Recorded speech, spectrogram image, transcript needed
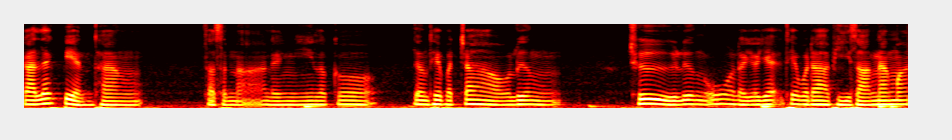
การแลกเปลี่ยนทางศาสนาอะไรอย่างนี้ แล้วก็เรื่องเทพเจ้า เรื่องชื่อ เรื่องโอ้อะไรเยอะแยะ เทวดาผีสางนางไม้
